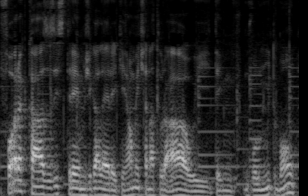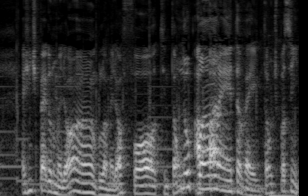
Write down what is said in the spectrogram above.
fora casos extremos de galera aí que realmente é natural e tem um volume muito bom, a gente pega no melhor ângulo, a melhor foto. Então No aparenta, velho. Então, tipo assim.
